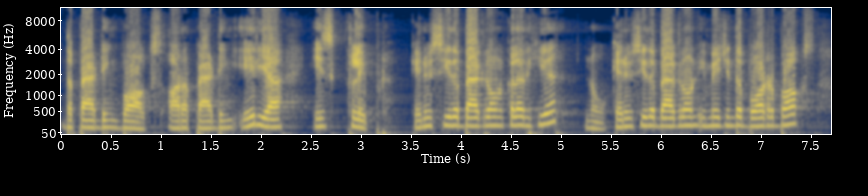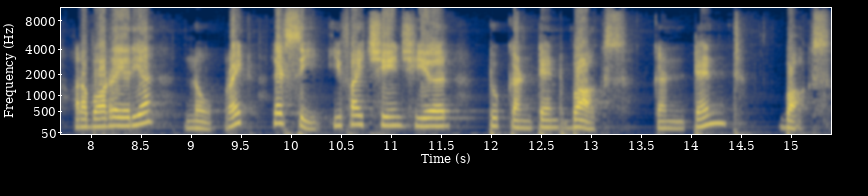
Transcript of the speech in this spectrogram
the padding box or a padding area is clipped. Can you see the background color here no. Can you see the background image in the border box or a border area? No, right? Let's see if I change here to content box, content box,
